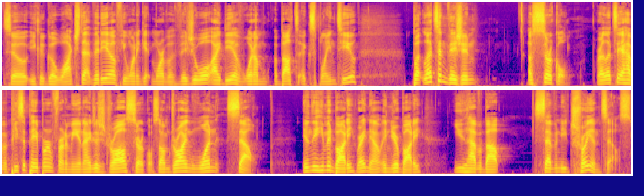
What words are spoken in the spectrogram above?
So you could go watch that video if you want to get more of a visual idea of what I'm about to explain to you. But let's envision a circle, right? Let's say I have a piece of paper in front of me and I just draw a circle. So I'm drawing one cell. In the human body, right now, in your body, you have about 70 trillion cells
